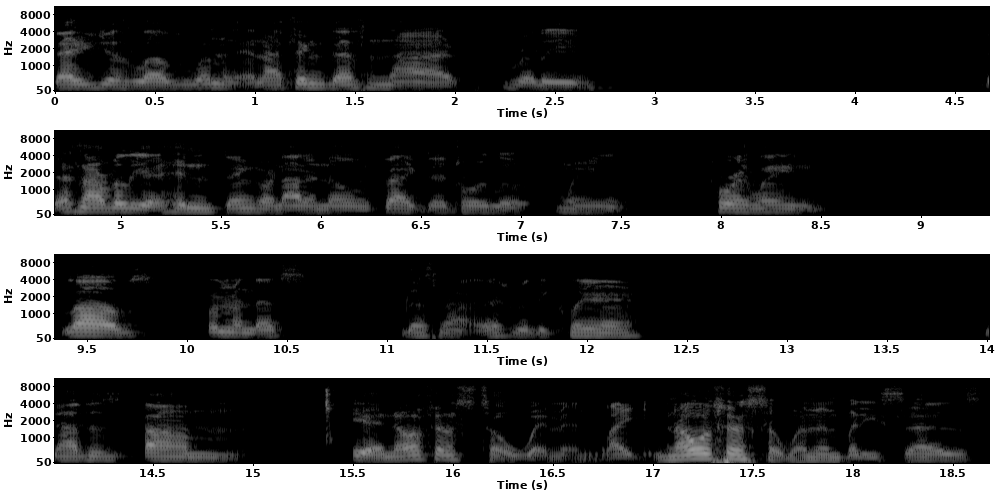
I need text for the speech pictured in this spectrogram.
that he just loves women, and I think that's not really that's not really a hidden thing or not a known fact that Tory Wayne Tory Lanez loves women that's that's not that's really clear. Now this um yeah, no offense to women. Like no offense to women, but he says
